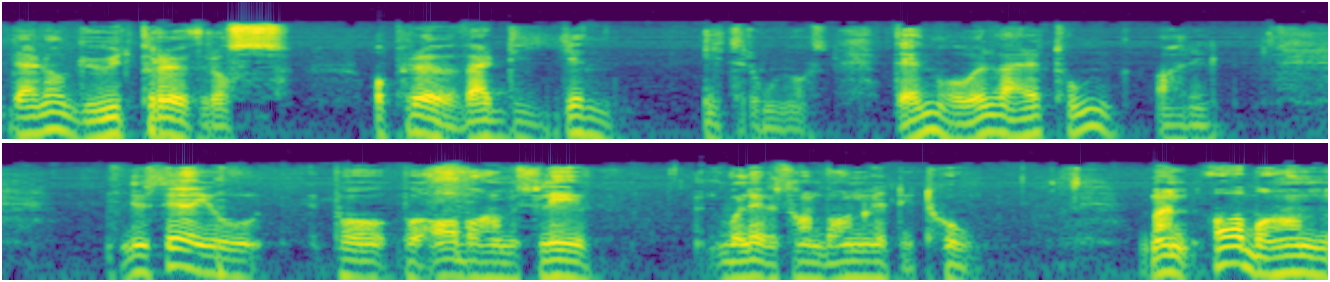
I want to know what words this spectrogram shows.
det er når Gud prøver oss, og prøver verdien i troen vår. Den må vel være tung, Arild? Du ser jo på, på Abrahams liv hvorledes han vandret i tro. Men Abraham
